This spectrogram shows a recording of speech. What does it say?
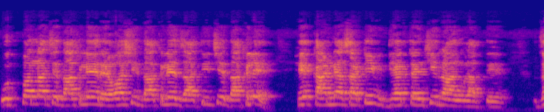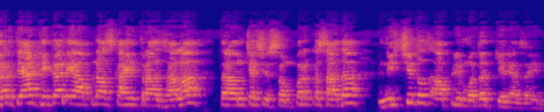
उत्पन्नाचे दाखले रहिवासी दाखले जातीचे दाखले हे काढण्यासाठी विद्यार्थ्यांची रांग लागते. जर त्या ठिकाणी आपणास काही त्रास झाला तर आमच्याशी संपर्क साधा. निश्चितच आपली मदत केल्या जाईल.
